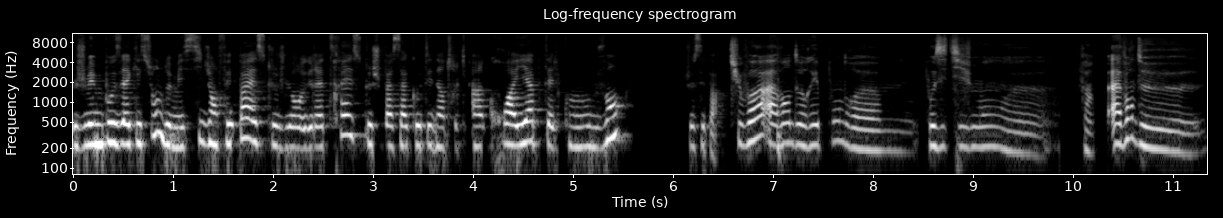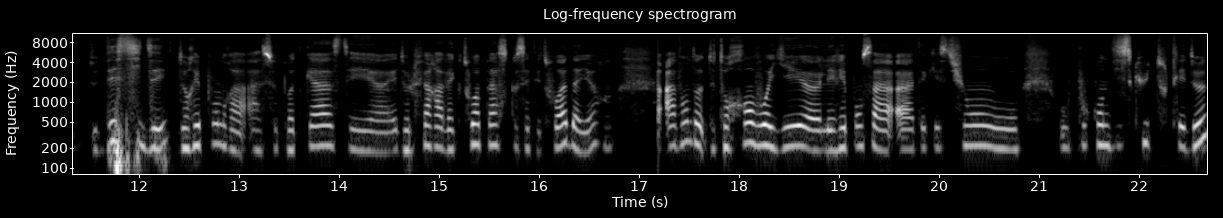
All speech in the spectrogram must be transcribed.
je vais me poser la question de mais si j'en fais pas, est-ce que je le regretterais? Est-ce que je passe à côté d'un truc incroyable tel qu'on nous le vend? Je sais pas. Tu vois, avant de répondre positivement avant de, décider de répondre à, ce podcast euh, et, de le faire avec toi parce que c'était toi d'ailleurs, hein, avant de, te renvoyer euh, les réponses à, tes questions ou, pour qu'on discute toutes les deux,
